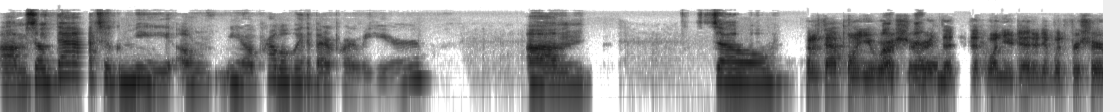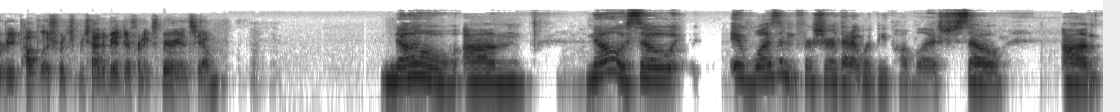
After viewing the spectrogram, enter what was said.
Um, so that took me, a, you know, probably the better part of a year. Um, so. But at that point, you were okay. assured that, that when you did it, it would for sure be published, which which had to be a different experience. Yeah. No, um, no. So it wasn't for sure that it would be published. So, um,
